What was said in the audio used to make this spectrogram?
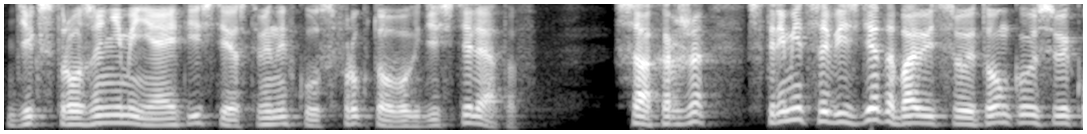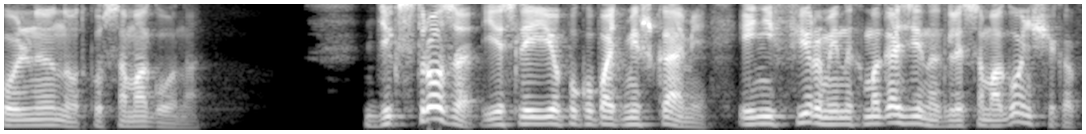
декстроза не меняет естественный вкус фруктовых дистиллятов. Сахар же стремится везде добавить свою тонкую свекольную нотку самогона. Декстроза, если ее покупать мешками и не в фирменных магазинах для самогонщиков,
